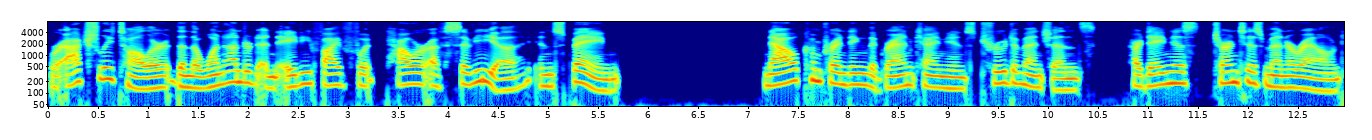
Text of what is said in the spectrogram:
were actually taller than the 185 foot Tower of Sevilla in Spain. Now comprehending the Grand Canyon's true dimensions, Cardenas turned his men around.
